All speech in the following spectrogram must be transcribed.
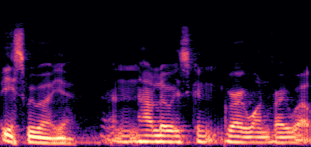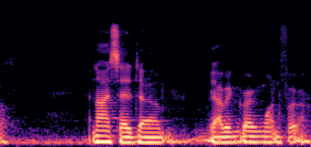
Yes, we were. Yeah. And how Lewis can grow one very well. And I said, um, yeah, I've been growing one for,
